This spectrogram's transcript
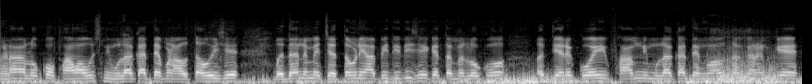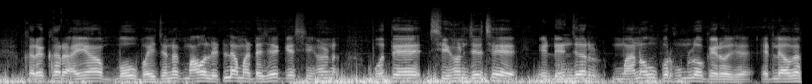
ઘણા લોકો ફાર્મ હાઉસની મુલાકાતે પણ આવતા હોય છે. બધાને મેં ચેતવણી આપી દીધી છે કે તમે લોકો અત્યારે કોઈ ફાર્મની મુલાકાતે ન આવતા, કારણ કે ખરેખર અહીંયા બહુ ભયજનક માહોલ એટલા માટે છે કે સિંહણ પોતે, સિંહણ જે છે એ ડેન્જર માનવ ઉપર હુમલો કર્યો છે, એટલે હવે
